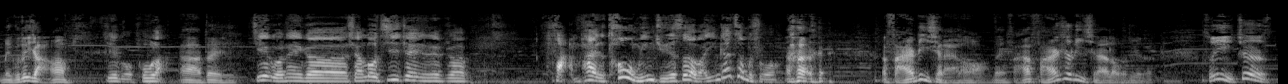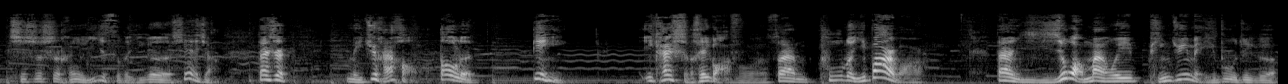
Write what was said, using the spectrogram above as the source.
美国队长啊结果扑了，啊，对结果那个像洛基这那个反派的透明角色吧，应该这么说。反而立起来了啊，对，反而反而是立起来了，我觉得，所以这其实是很有意思的一个现象。但是美剧还好，到了电影一开始的黑寡妇算铺了一半吧，但以往漫威平均每一部这个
